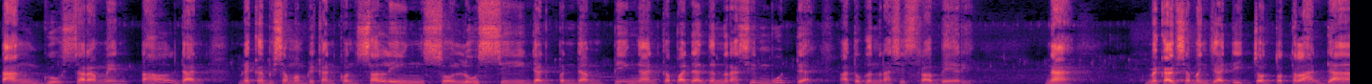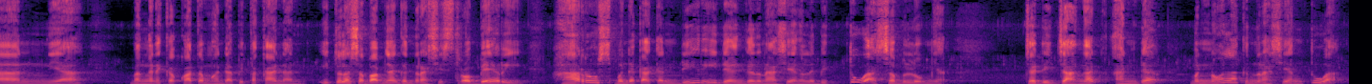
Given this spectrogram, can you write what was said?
tangguh secara mental dan mereka bisa memberikan konseling, solusi dan pendampingan kepada generasi muda atau generasi strawberry. Nah, mereka bisa menjadi contoh teladan ya mengenai kekuatan menghadapi tekanan. Itulah sebabnya generasi strawberry harus mendekatkan diri dengan generasi yang lebih tua sebelumnya. Jadi jangan Anda menolak generasi yang tua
